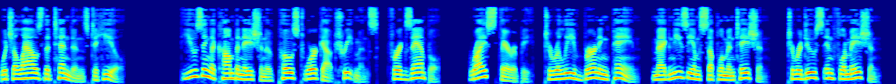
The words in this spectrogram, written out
which allows the tendons to heal. Using a combination of post workout treatments, for example, rice therapy, to relieve burning pain, magnesium supplementation, to reduce inflammation,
